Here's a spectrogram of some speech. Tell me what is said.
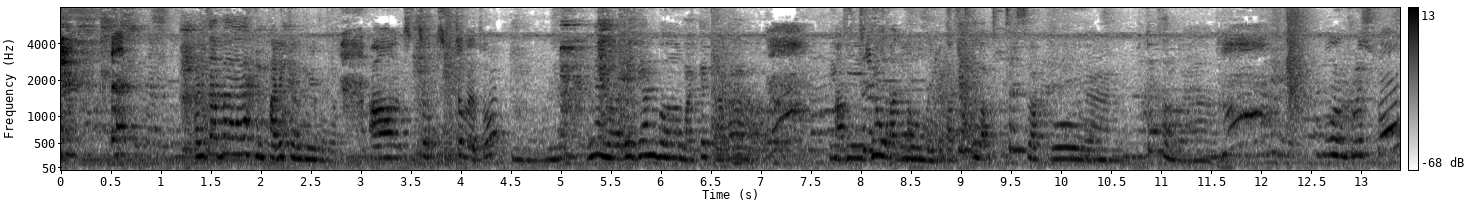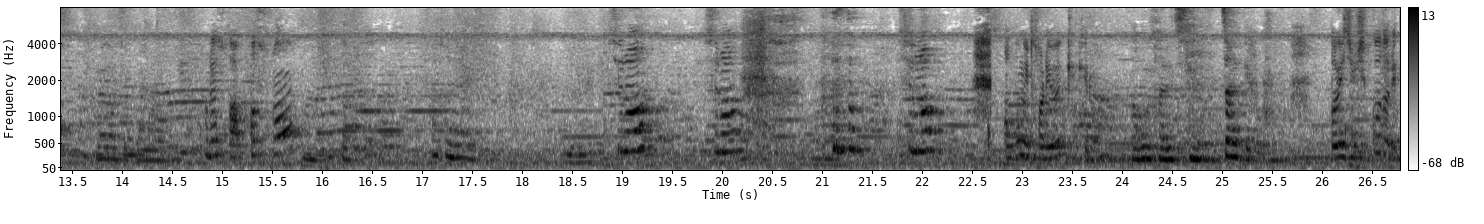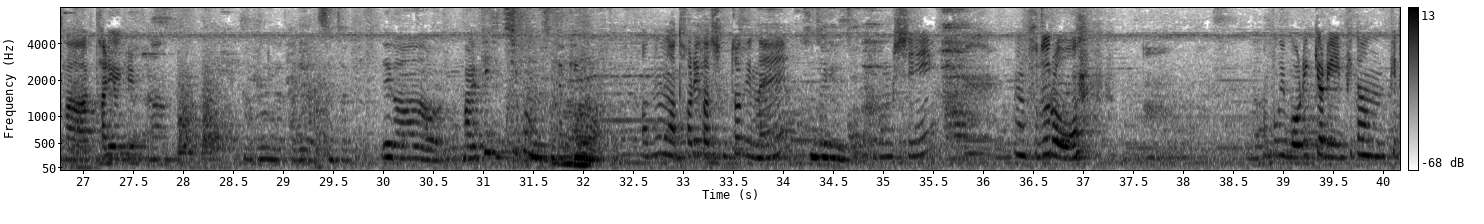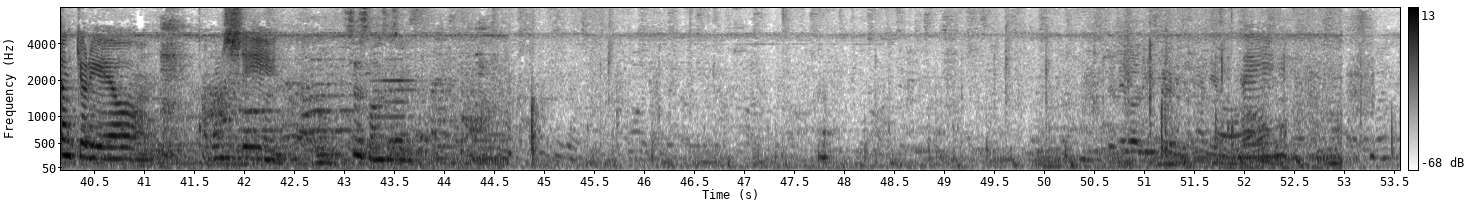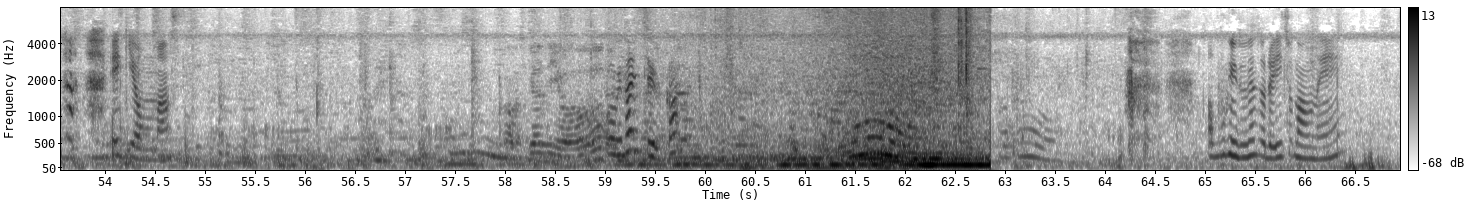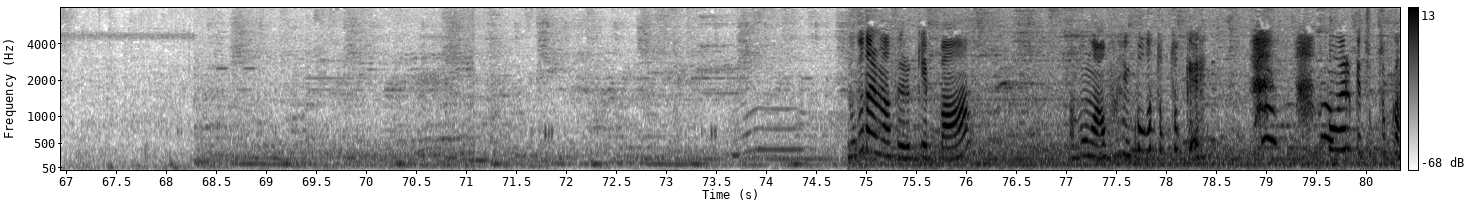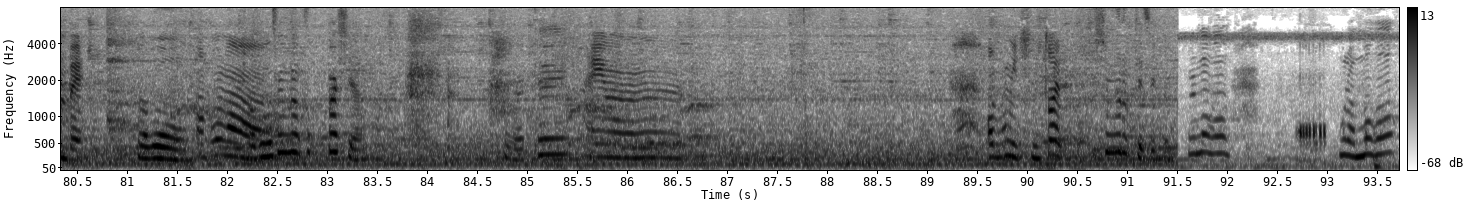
앉아봐. 바리깡 들고 가. 아 진짜 직접 해줘? 음, 그냥 너 애기 한번 맡겼다가 아, 스트레스 병- 많이 어, 받고 이래가지고? 스트레스, 받, 스트레스 받고 응. 피똥 산 거야. 뭐 그랬어? 그래가지고 그랬어 아팠어? 응, 됐다. 천천히 해. 싫어? 싫어? 싫어? 아봉이 다리 왜 이렇게 길어? 아봉이 다리 진짜 길어. 너희 집 식구들이 다 다리가 길구나. 아봉이가 다리가 진짜 길어. 얘가 말티즈 치고는 진짜 긴 거 같아. 아봉아 다리가 진짜 기네. 진짜 길지? 아봉씨. 응 부드러워. 아봉이 머릿결이 피단 피단결이에요. 아봉씨. 스트레스 많이 스트레스. 네. 애기 엄마. 여기 사진 찍을까? 아봉이 눈에서 레이저 나오네. 닮아서 이렇게 예뻐? 아봉아, 아봉이 코가 촉촉해. 코가 이렇게 촉촉한데. 아봉. 아봉아. 생각 폭발이야. 이렇게. 아유. 아봉이 진짜 예뻐. 시무룩해 지금. 물 먹어. 물 안 먹어?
